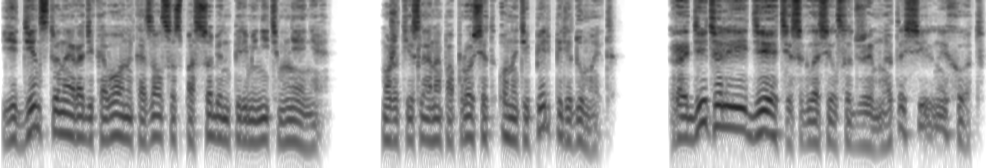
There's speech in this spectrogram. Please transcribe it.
«Единственная, ради кого он оказался способен переменить мнение. Может, если она попросит, он и теперь передумает?» «Родители и дети», — согласился Джим, — «это сильный ход.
